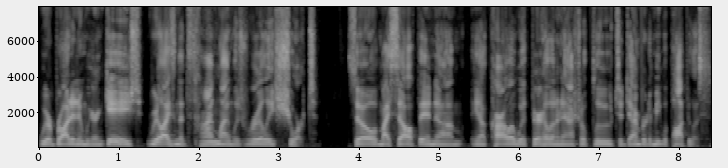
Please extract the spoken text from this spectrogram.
we were brought in and we were engaged, realizing that the timeline was really short. So myself and um, you know Carla with Fair Hill International flew to Denver to meet with Populous.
